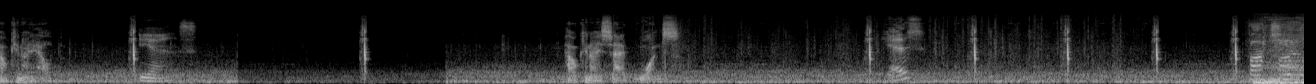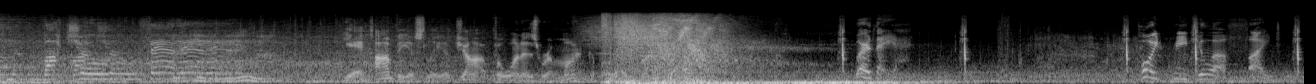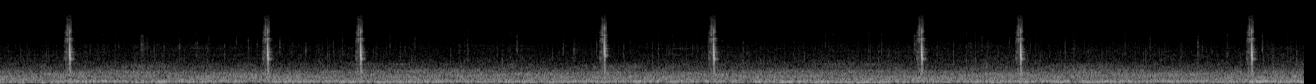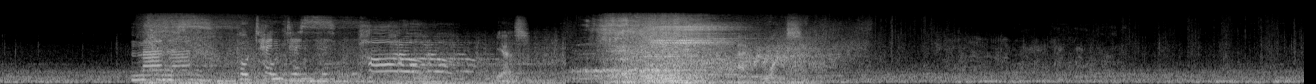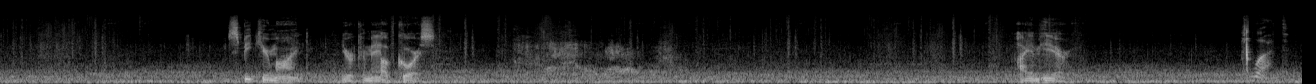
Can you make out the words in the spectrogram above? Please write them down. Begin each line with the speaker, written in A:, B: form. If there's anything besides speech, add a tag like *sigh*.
A: How can I help?
B: Yes.
A: How can I say at once?
C: Yes? Faccio, faccio,
B: Thank
C: fare.
B: you very well.
D: Yes, obviously a job for one as remarkable as myself.
C: Where they at? Point me to a fight.
E: Manus potentis paro.
A: Yes. At once. Speak your mind. Your command. Of course. I am here.
E: What?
